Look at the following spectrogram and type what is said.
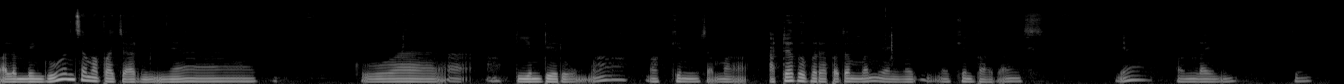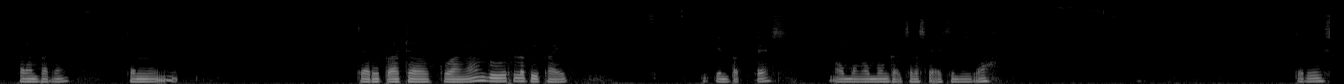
malam mingguan sama pacarnya. Gua diem di rumah ngegame sama ada beberapa teman yang ngegame bareng ya online bareng-bareng. Dan daripada gua nganggur lebih baik bikin podcast ngomong-ngomong gak jelas kayak gini lah terus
